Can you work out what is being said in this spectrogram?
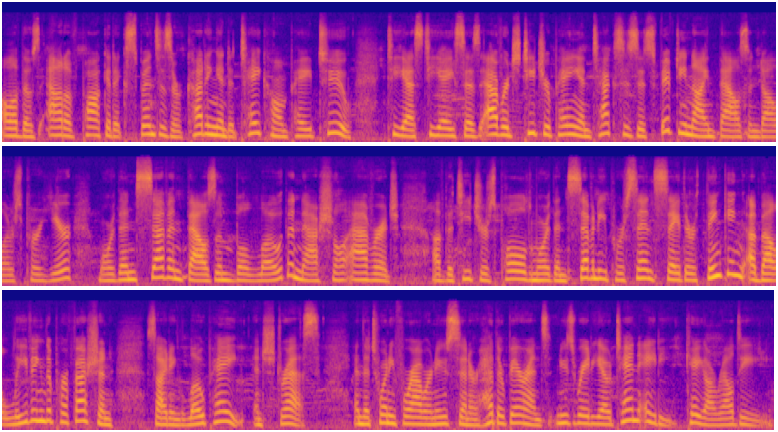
All of those out of pocket expenses are cutting into take home pay, too. TSTA says average teacher pay in Texas is $59,000 per year more than 7,000 below the national average. Of the teachers polled, more than 70% say they're thinking about leaving the profession, citing low pay and stress. In the 24 hour news center, Heather Behrens, News Radio 1080 KRLD.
